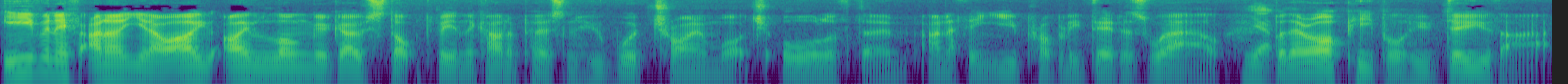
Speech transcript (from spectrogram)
even if and I, you know I, I long ago stopped being the kind of person who would try and watch all of them and i think you probably did as well Yep. but there are people who do that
